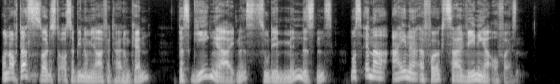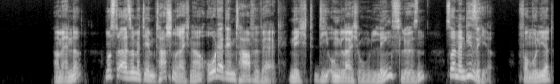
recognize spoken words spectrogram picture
Und auch das solltest du aus der Binomialverteilung kennen. Das Gegenereignis zu dem mindestens muss immer eine Erfolgszahl weniger aufweisen. Am Ende musst du also mit dem Taschenrechner oder dem Tafelwerk nicht die Ungleichung links lösen, sondern diese hier, formuliert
